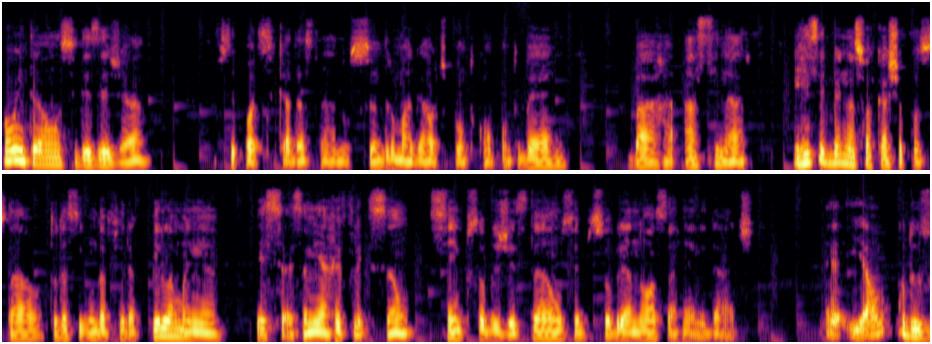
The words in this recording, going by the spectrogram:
ou então, se desejar, você pode se cadastrar no sandromagaldi.com.br barra assinar e receber na sua caixa postal toda segunda-feira pela manhã essa minha reflexão sempre sobre gestão, sempre sobre a nossa realidade. É, e ao longo dos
